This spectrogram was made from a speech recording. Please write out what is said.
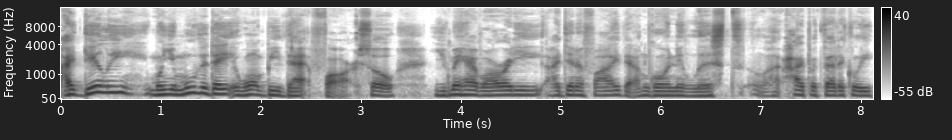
ideally, when you move the date, it won't be that far. So you may have already identified that I'm going to list uh, hypothetically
